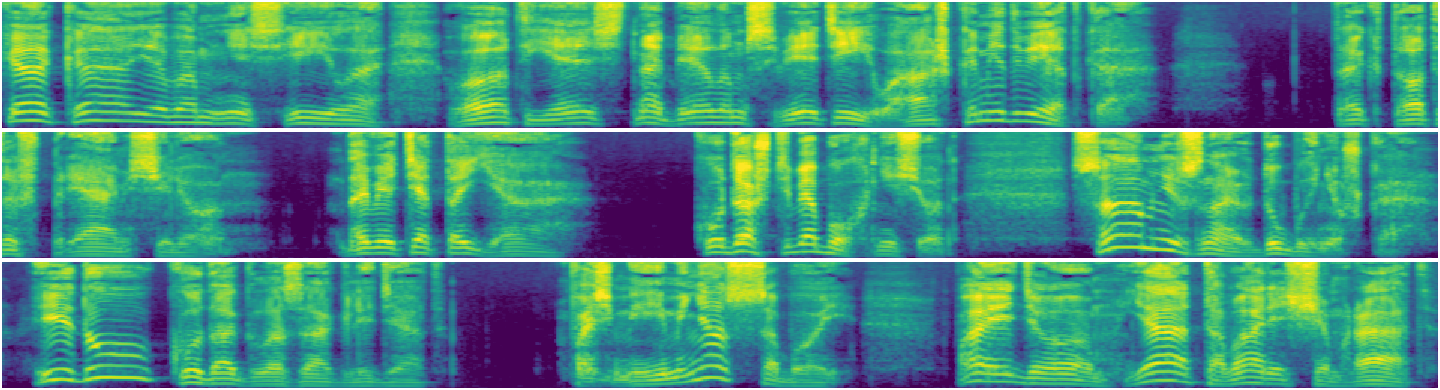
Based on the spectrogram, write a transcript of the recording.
какая во мне сила! Вот есть на белом свете Ивашка-медведка. Так кто ты впрямь силен. Да ведь это я. Куда ж тебя Бог несет? Сам не знаю, дубынюшка. Иду, куда глаза глядят. Возьми меня с собой. Пойдем, я товарищам рад.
